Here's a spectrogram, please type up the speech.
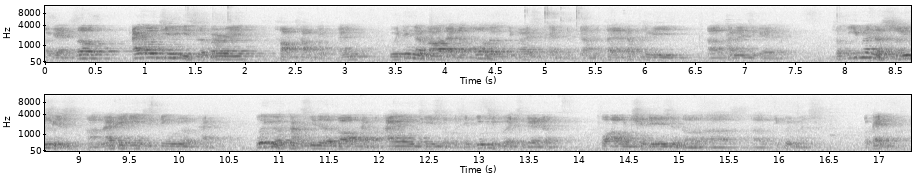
okay. So IoT is a very hot topic, and we think about that all the devices have, to be uh, connected together. So even the switches, uh, 19-inch thin type, we will consider about have IoT solution integrate together for our traditional uh, uh, equipment. Okay?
